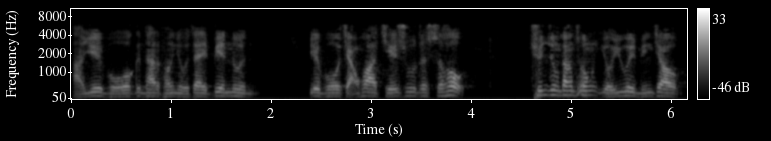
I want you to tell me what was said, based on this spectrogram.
啊约伯跟他的朋友在辩论。约伯讲话结束的时候，群众当中有一位名叫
